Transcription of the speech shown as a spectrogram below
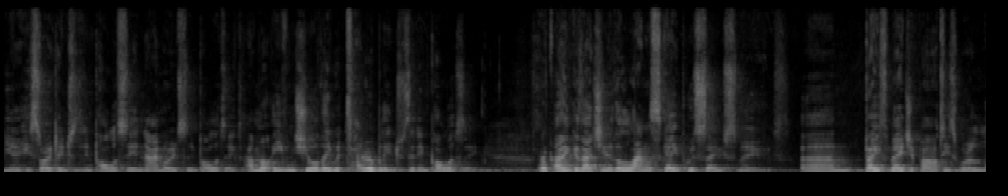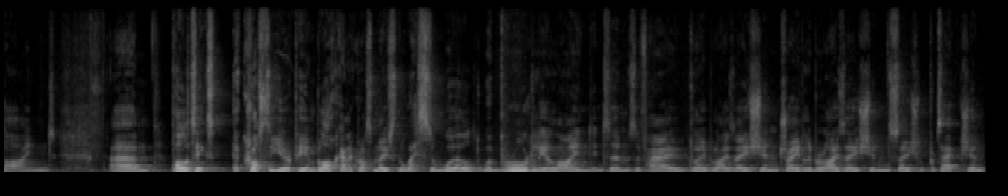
you know historically interested in policy and now more interested in politics. I'm not even sure they were terribly interested in policy. Okay. I think because actually, you know, the landscape was so smooth. Um, both major parties were aligned. Um, politics across the European bloc and across most of the Western world were broadly aligned in terms of how globalization, trade liberalization, social protection,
